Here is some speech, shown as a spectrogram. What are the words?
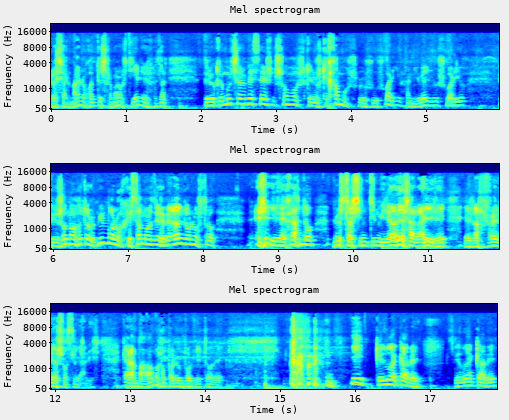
los hermanos, cuántos hermanos tienes, pero que muchas veces somos que nos quejamos los usuarios a nivel de usuario, pero somos nosotros mismos los que estamos desvelando nuestro y dejando nuestras intimidades al aire en las redes sociales. Caramba, vamos a poner un poquito de y qué duda cabe, duda cabe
